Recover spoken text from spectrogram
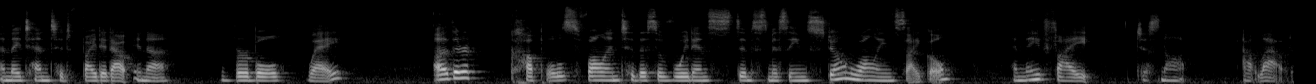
and they tend to fight it out in a verbal way. Other couples fall into this avoidance, dismissing, stonewalling cycle, and they fight just not out loud,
